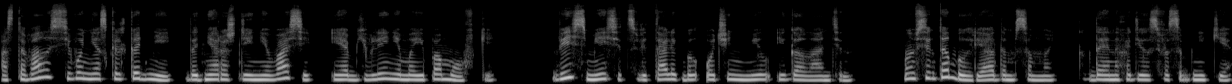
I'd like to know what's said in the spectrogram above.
Оставалось всего несколько дней до дня рождения Васи и объявления моей помолвки. Весь месяц Виталик был очень мил и галантен. Он всегда был рядом со мной, когда я находилась в особняке.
